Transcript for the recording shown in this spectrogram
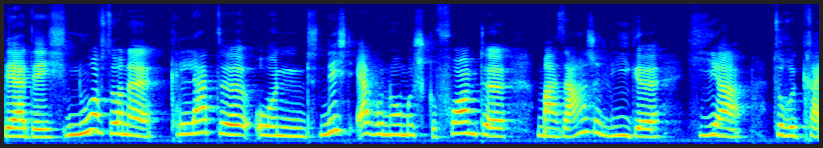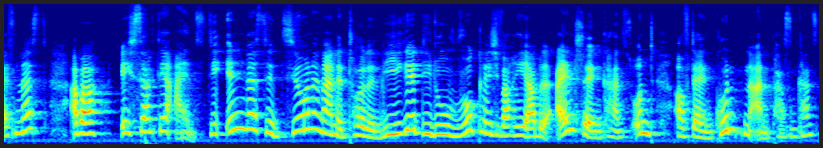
der dich nur auf so eine glatte und nicht ergonomisch geformte Massageliege hier zurückgreifen lässt. Aber ich sage dir eins, die Investition in eine tolle Liege, die du wirklich variabel einstellen kannst und auf deinen Kunden anpassen kannst,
